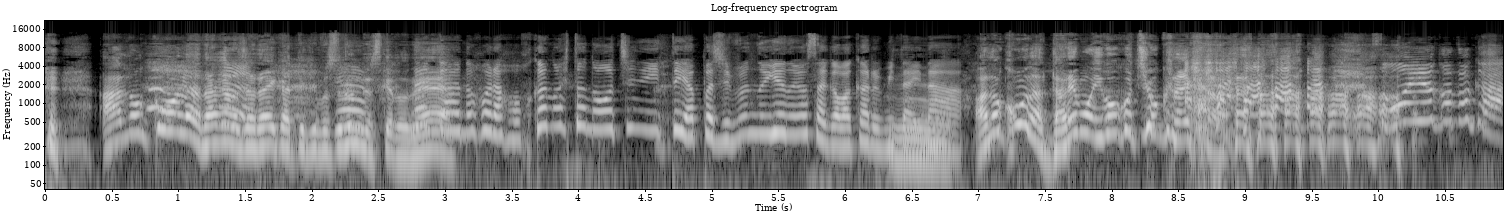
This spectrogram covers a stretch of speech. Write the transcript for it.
あのコーナーだからじゃないかって気もするんですけどね。なんかあのほら他の人のお家に行ってやっぱ自分の家の良さがわかるみたいな、うんあのコーナー誰も居心地よくないから。そういうことか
